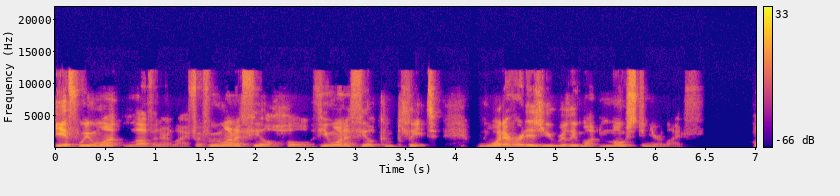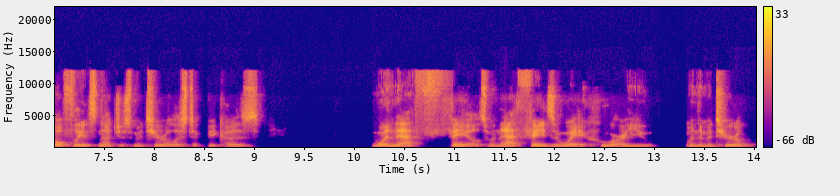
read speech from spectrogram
if we want love in our life, if we want to feel whole, if you want to feel complete, whatever it is you really want most in your life, hopefully it's not just materialistic because when that fails, when that fades away, who are you when the material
